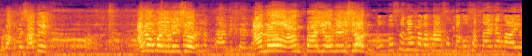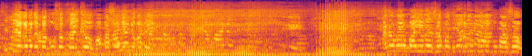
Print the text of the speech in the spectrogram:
Wala kang may sabi. Anong violation? Ano ang violation? Kung gusto niyo makapasok, mag-usap tayo ng maayos. Hindi ako makipag-usap sa inyo. Papasukin nyo kami. Ano nga ang violation? Pati na kami pwede pumasok.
